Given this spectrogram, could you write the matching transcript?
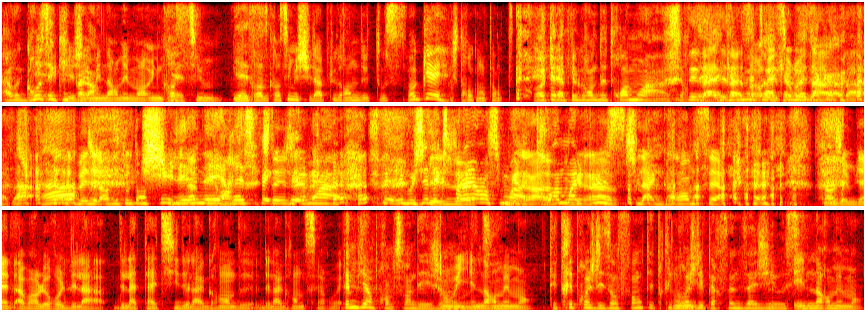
Ah ouais, grosse Et équipe, que J'aime énormément. Une grosse Yes. team. Yes. Une grosse, grosse team, mais je suis la plus grande de tous. Ok. Je suis trop contente. Oh, t'es la plus grande de trois mois hein, sur C'est ça, c'est ça, ça. Mais je leur dis tout le temps, Je suis l'aînée, respectez-moi. J'ai l'expérience, moi. Trois mois de plus. Je suis la grande sœur. non, j'aime bien avoir le rôle de la, de la tati, de la grande, de la grande sœur. T'aimes bien prendre soin des gens. Oui, énormément. T'es très proche des enfants, t'es très proche des personnes âgées aussi. Énormément.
